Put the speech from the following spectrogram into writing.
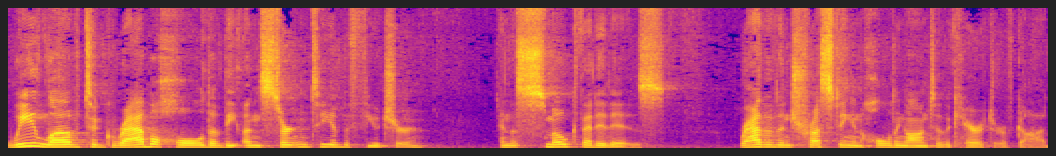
we love to grab a hold of the uncertainty of the future and the smoke that it is, rather than trusting and holding on to the character of God.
